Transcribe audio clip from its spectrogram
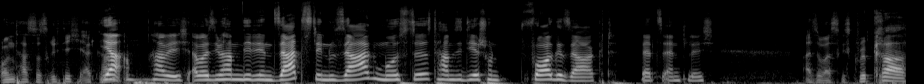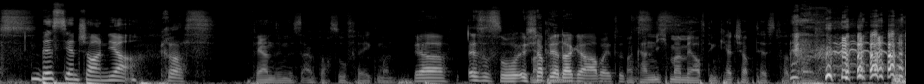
Und hast du es richtig erkannt? Ja, habe ich. Aber sie haben dir den Satz, den du sagen musstest, haben sie dir schon vorgesagt, letztendlich. Also was gescriptet. krass, Ein bisschen schon, ja. krass. Fernsehen ist einfach so fake, Mann. Ja, es ist so. Ich habe ja da gearbeitet. Man kann nicht mal mehr auf den Ketchup-Test vertrauen.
